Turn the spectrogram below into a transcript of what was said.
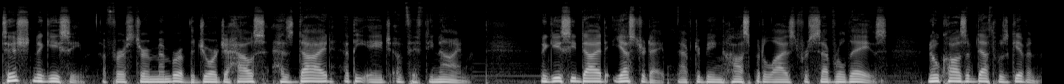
Tish Naghise, a first term member of the Georgia House, has died at the age of 59. Naghise died yesterday after being hospitalized for several days. No cause of death was given.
